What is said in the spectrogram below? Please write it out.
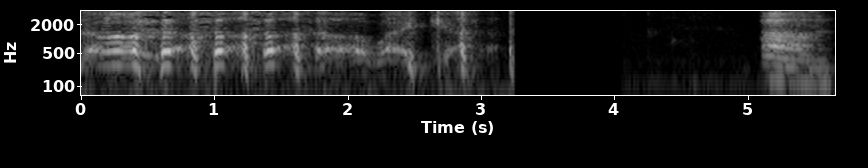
Oh, oh my god! Um,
